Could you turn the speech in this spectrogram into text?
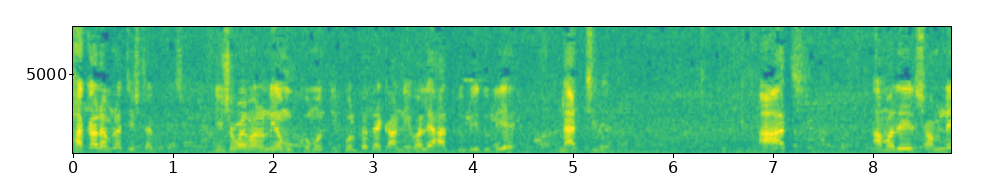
থাকার আমরা চেষ্টা করেছি। যে সময় মাননীয় মুখ্যমন্ত্রী কলকাতায় কার্নিভালে হাত দুলিয়ে দুলিয়ে নাচছিলেন। আজ আমাদের সামনে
